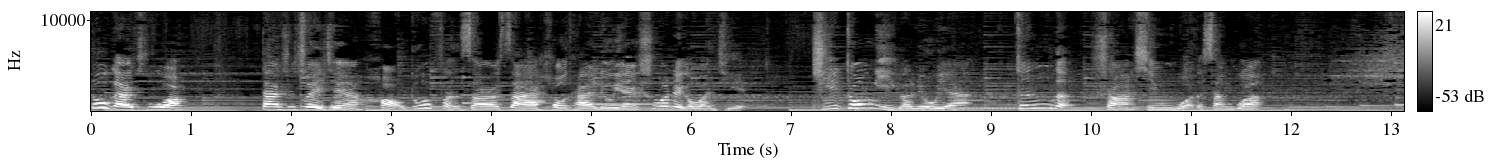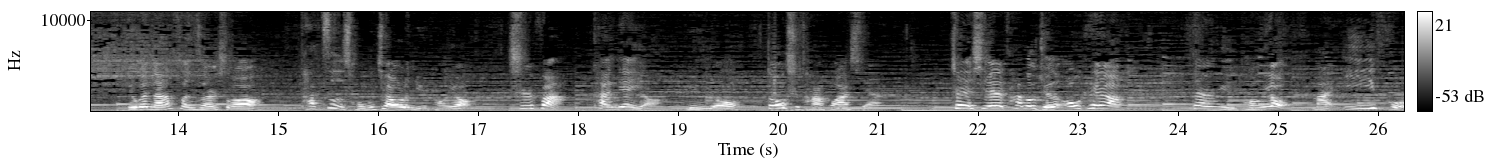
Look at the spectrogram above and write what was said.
都该出啊。但是最近好多粉丝儿在后台留言说这个问题，其中一个留言真的刷新我的三观。有个男粉丝说，他自从交了女朋友，吃饭、看电影、旅游都是他花钱，这些他都觉得 OK 啊。但是女朋友买衣服、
